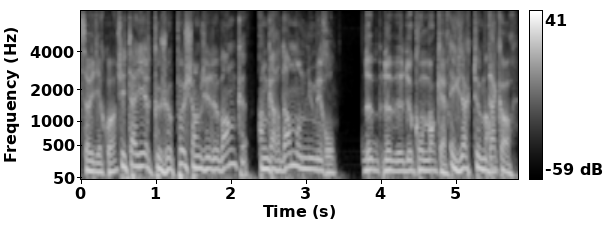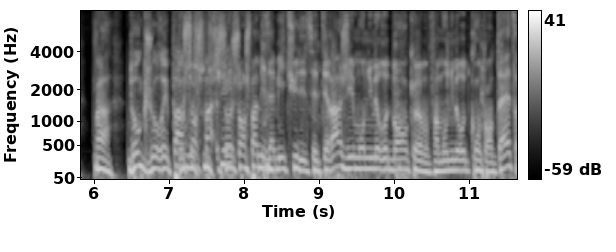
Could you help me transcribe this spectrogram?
Ça veut dire quoi? C'est-à-dire que je peux changer de banque en gardant mon numéro. de, de, de compte bancaire. Exactement. D'accord. Voilà. Donc j'aurais pas Donc, change pas, je change pas mes habitudes, etc. J'ai mon numéro de banque, euh, enfin mon numéro de compte en tête,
